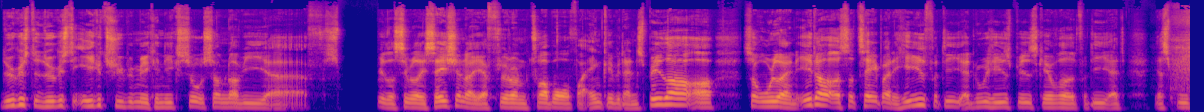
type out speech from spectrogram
lykkes det, lykkes det ikke type mekanik, så som når vi øh, spiller Civilization, og jeg flytter en trop over for at angribe en anden spiller, og så ruller jeg en etter, og så taber jeg det hele, fordi at nu er hele spillet skævredet, fordi at jeg, spil,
